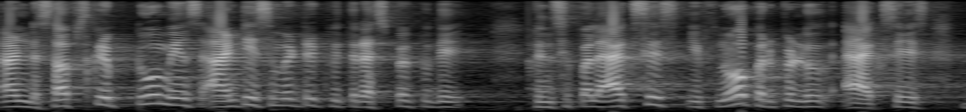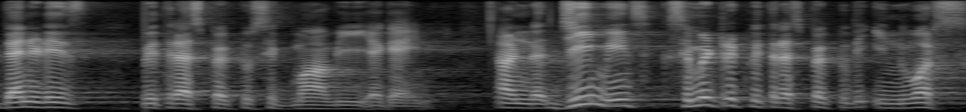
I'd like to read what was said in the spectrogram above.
And subscript 2 means antisymmetric with respect to the principal axis. If no perpendicular axis then it is with respect to sigma v again. And G means symmetric with respect to the inverse.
